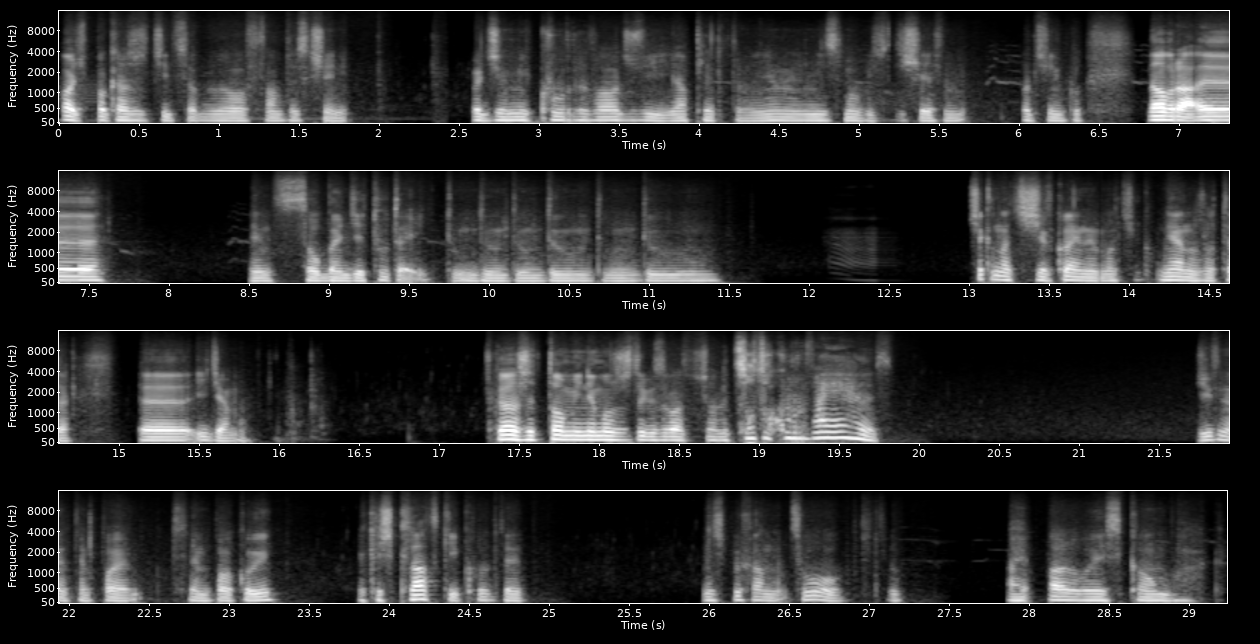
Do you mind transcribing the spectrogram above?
chodź, pokażę ci, co było w tamtej skrzyni. Chodzi mi kurwa o drzwi, ja pierdolę, nie umiem nic mówić w dzisiejszym odcinku. Dobra, y, więc co będzie tutaj? Dum, dum, dum, dum, dum, dum. Przekonacie się w kolejnym odcinku. Nie no, że te. Y, idziemy. Szkoda, że Tommy nie możesz tego zobaczyć, ale co to kurwa jest? Dziwny ten, po ten pokój. Jakieś klatki, kurde. Niespychane. Co? Wow, I always come back.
